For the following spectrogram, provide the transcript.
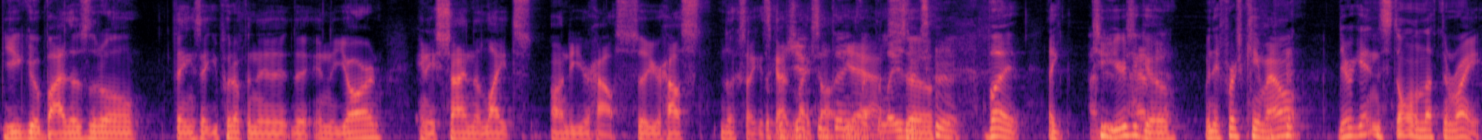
you go buy those little things that you put up in the, the in the yard, and they shine the lights onto your house, so your house looks like it's The got lights on. things, like yeah, the lasers. So, but like two years ago, that. when they first came out, they were getting stolen left and right.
